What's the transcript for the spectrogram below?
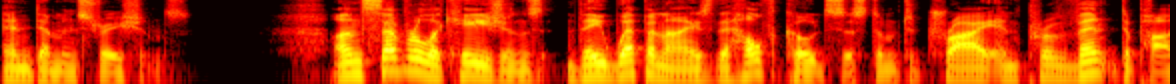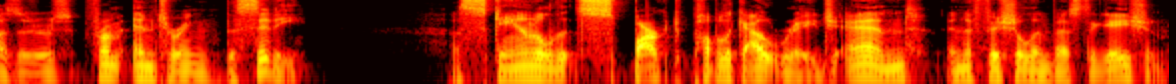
and demonstrations. On several occasions, they weaponized the health code system to try and prevent depositors from entering the city. A scandal that sparked public outrage and an official investigation.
